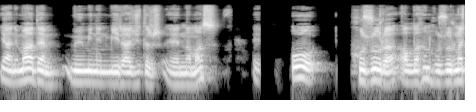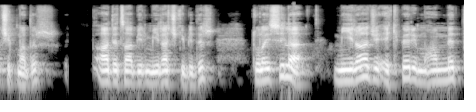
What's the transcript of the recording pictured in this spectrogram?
Yani madem müminin miracıdır e, namaz, e, o huzura, Allah'ın huzuruna çıkmadır. Adeta bir miraç gibidir. Dolayısıyla Miracı Ekberi Muhammed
